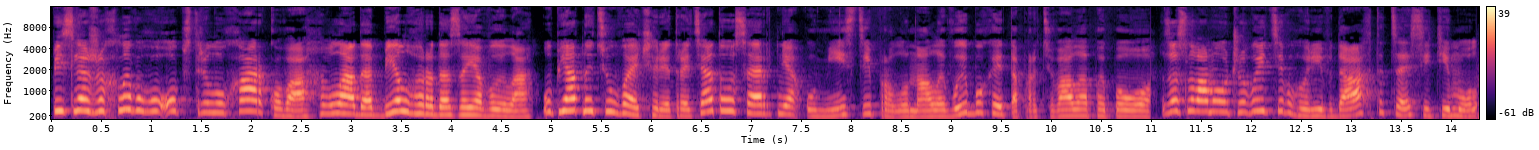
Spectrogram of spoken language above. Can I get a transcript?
Після жахливого обстрілу Харкова влада Білгорода заявила у п'ятницю ввечері, 30 серпня, у місті пролунали вибухи та працювала ППО. За словами очевидців, горів дах ТЦ Сіті Мол.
